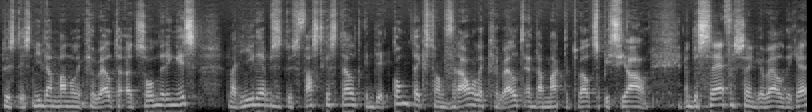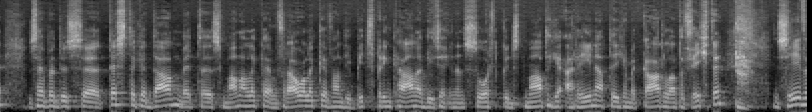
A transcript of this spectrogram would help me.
Dus het is niet dat mannelijk geweld de uitzondering is, maar hier hebben ze het dus vastgesteld in de context van vrouwelijk geweld en dat maakt het wel speciaal. En de cijfers zijn geweldig. Hè? Ze hebben dus uh, testen gedaan met uh, mannelijke en vrouwelijke van die bitsprinkhanen die ze in een soort kunstmatige arena tegen elkaar laten vechten. In 7%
